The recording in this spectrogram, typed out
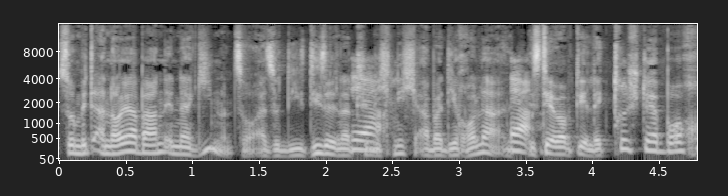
so mit erneuerbaren Energien und so. Also die Diesel natürlich ja. nicht, aber die Roller. Ist der überhaupt elektrisch, der Bauchroller?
